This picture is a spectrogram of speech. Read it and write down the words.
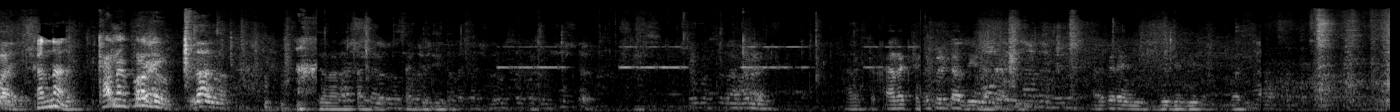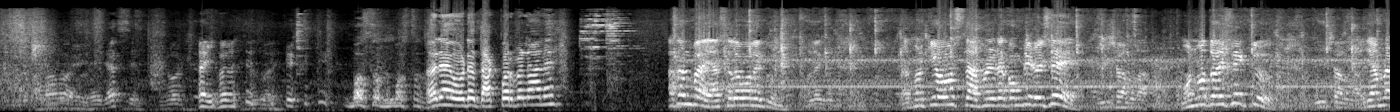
করেন খান না খানা পরে দেবো বস্তা দেন, বস্তা দেন। আরে ওটা দাগ পারবে না আনে হাসান ভাই আসসালামু আলাইকুম। এখন কি অবস্থা? আপনার এটা কমপ্লিট হয়েছে? ইনশাল্লাহ মন মতো হয়েছে একটু? ইনশাল্লাহ এই আমরা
